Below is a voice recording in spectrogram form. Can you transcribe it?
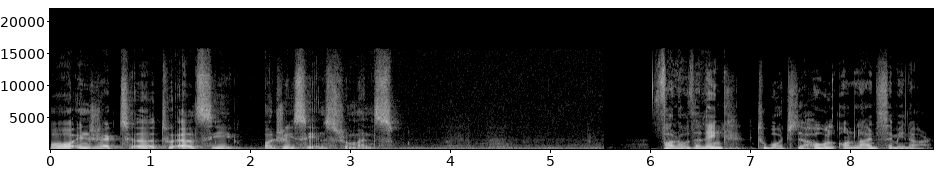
or inject uh, to LC or GC instruments. Follow the link to watch the whole online seminar.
